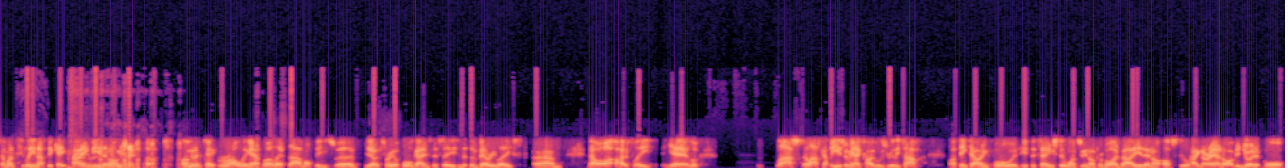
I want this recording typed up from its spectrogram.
someone's silly enough to keep paying me, then I'm going to, I'm going to keep rolling out my left arm off these for you know three or four games a season at the very least. Um, now, I, hopefully, yeah. Look, last the last couple of years when we had COVID was really tough. I think going forward, if the team still wants me and I provide value, then I'll, I'll still hang around. I've enjoyed it more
